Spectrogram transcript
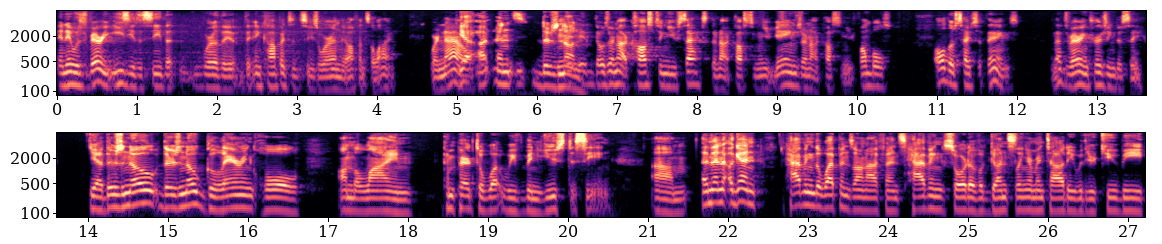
And it was very easy to see that where the, the incompetencies were in the offensive line. Where now, yeah, and there's none. It, it, those are not costing you sacks. They're not costing you games. They're not costing you fumbles. All those types of things, and that's very encouraging to see. Yeah, there's no there's no glaring hole on the line compared to what we've been used to seeing. Um, and then again, having the weapons on offense, having sort of a gunslinger mentality with your QB,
